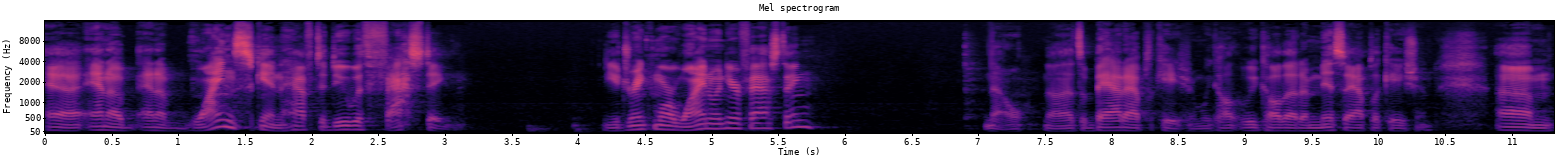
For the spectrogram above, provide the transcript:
uh, and, a, and a wineskin have to do with fasting? Do you drink more wine when you're fasting? No, no, that's a bad application. We call, we call that a misapplication. Um,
